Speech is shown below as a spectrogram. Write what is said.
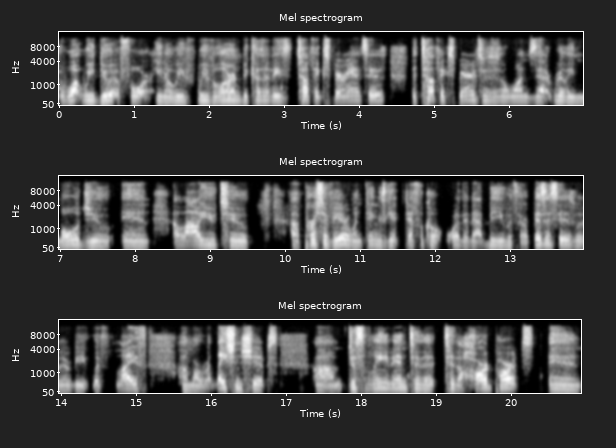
what we do it for you know we've we've learned because of these tough experiences the tough experiences are the ones that really mold you and allow you to uh, persevere when things get difficult whether that be with our businesses whether it be with life um, our relationships um, just lean into the to the hard parts. And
